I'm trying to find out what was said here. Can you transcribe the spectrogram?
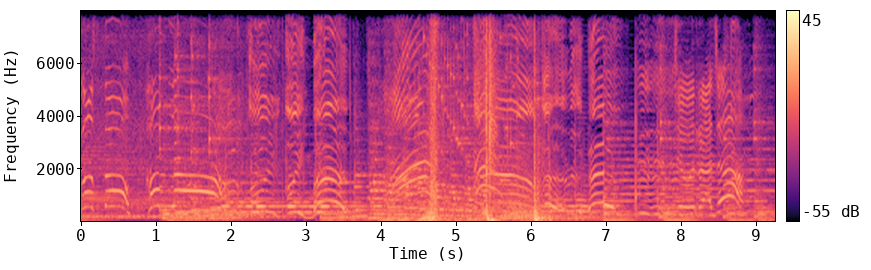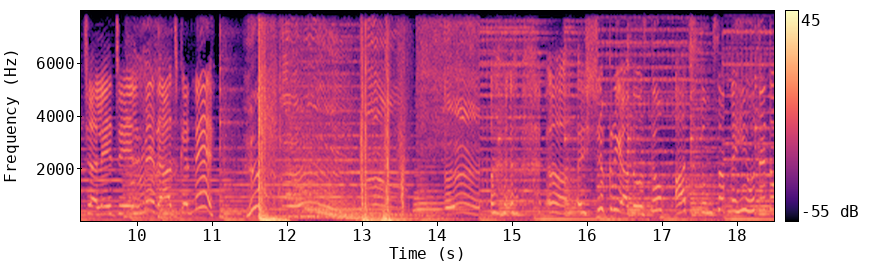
दोस्तों हमला! चोर राजा चले जेल में राज करने शुक्रिया दोस्तों। आज तुम सब नहीं होते तो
